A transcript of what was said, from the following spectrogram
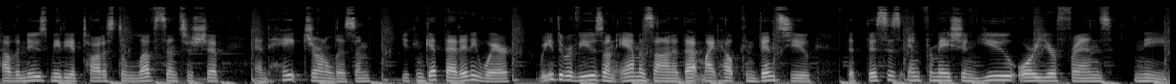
How the News Media Taught Us to Love Censorship and Hate Journalism. You can get that anywhere. Read the reviews on Amazon, and that might help convince you that this is information you or your friends need.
